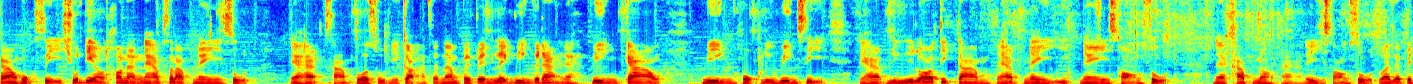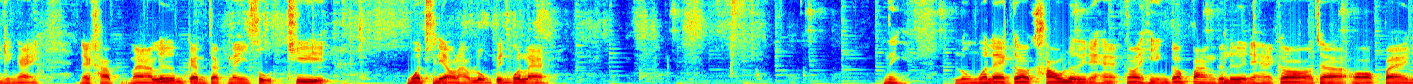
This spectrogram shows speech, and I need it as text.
964 ชุดเดียวเท่านั้นนะครับสำหรับในสูตรนะฮะสามตัวสูตรนี้ก็อาจจะนำไปเป็นเลขวิ่งก็ได้นะวิ่ง 9 วิ่ง 6 หรือวิ่ง4นะครับหรือรอติดตามนะครับในอีกใน 2 สูตรนะครับเนาะอ่าในอีก 2 สูตรว่าจะเป็นยังไงนะครับมาเริ่มกันจากในสูตรที่ งวดที่แล้วนะครับ ลงเป็นงวดแรกนี่ลงงวดแรกก็เข้าเลยนะฮะ ก็เฮงก็ปังกันเลยนะฮะ ก็จะออกไปใน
